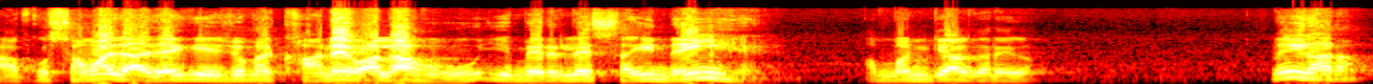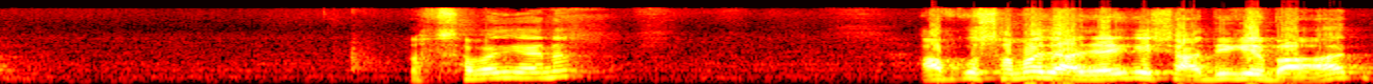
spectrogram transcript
आपको समझ आ जाए कि ये जो मैं खाने वाला हूँ, ये मेरे लिए सही नहीं है। अब मन क्या करेगा? नहीं खा रहा। आप समझ गए ना? आपको समझ आ जाए कि शादी के बाद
